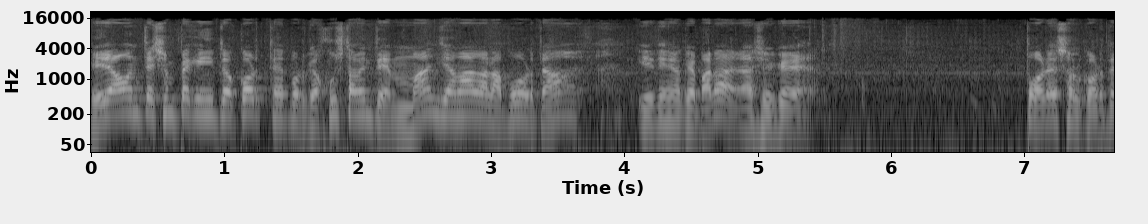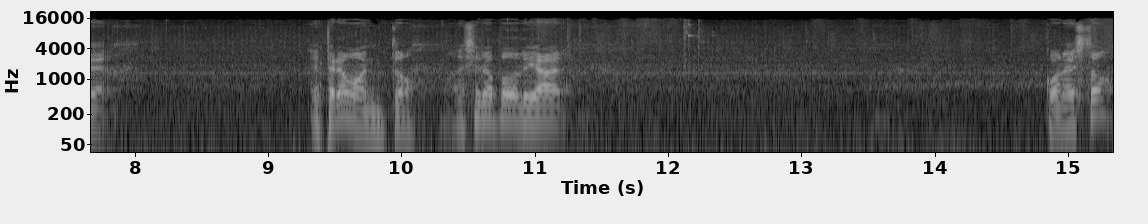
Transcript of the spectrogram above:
He dado antes un pequeñito corte porque justamente me han llamado a la puerta y he tenido que parar, así que... Por eso el corte. Espera un momento. A ver si la puedo liar. Con esto.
